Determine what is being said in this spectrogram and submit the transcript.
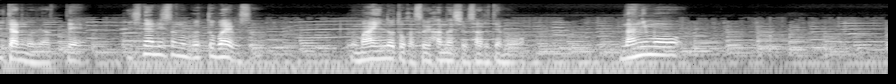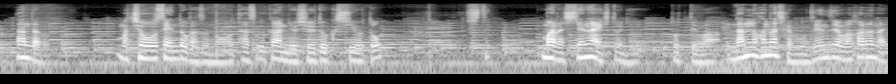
至るのであっていきなりそのグッドバイブスマインドとかそういう話をされても何もなんだろう、まあ、挑戦とかそのタスク管理を習得しようとしてまだしてない人にとっては何の話かもう全然わからない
